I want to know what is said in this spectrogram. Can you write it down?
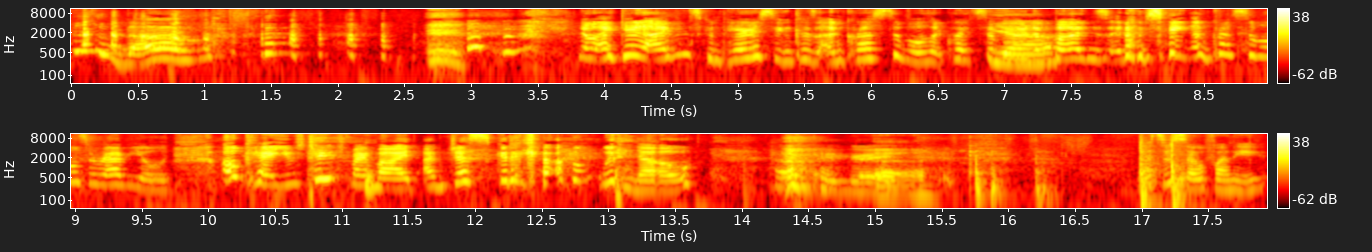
this is dumb. No, I get Ivan's comparison because Uncrustables are quite similar Yeah. to buns, and I'm saying Uncrustables are ravioli. Okay, you've changed my mind. I'm just gonna go with no. Okay, great. Uh, This is so funny.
